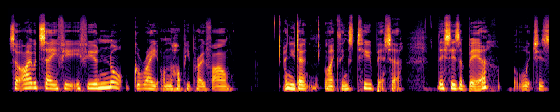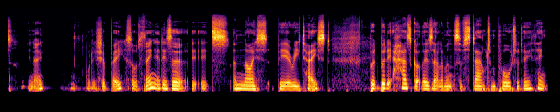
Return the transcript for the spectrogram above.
so I would say if you if you're not great on the hoppy profile and you don't like things too bitter, this is a beer which is you know what it should be sort of thing. It is a it's a nice beery taste, but but it has got those elements of stout and porter. Do you think?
